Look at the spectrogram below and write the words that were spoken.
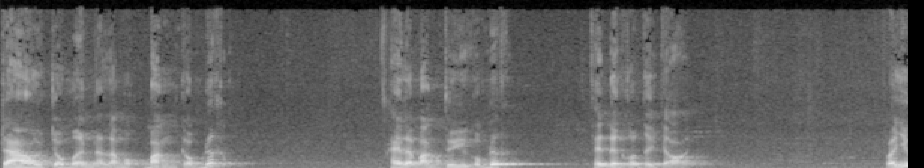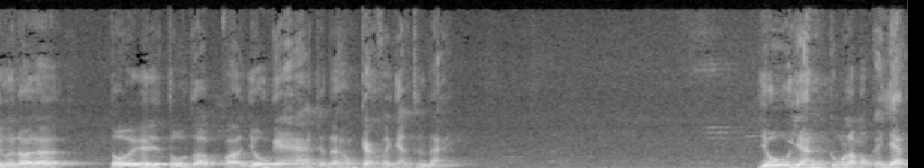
trao cho mình đó là một bằng công đức hay là bằng tuyên công đức thì đừng có từ chối. Có nhiều người nói là tôi tu tập uh, vô ngã cho nên không cần phải nhận thứ này. Vô danh cũng là một cái danh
